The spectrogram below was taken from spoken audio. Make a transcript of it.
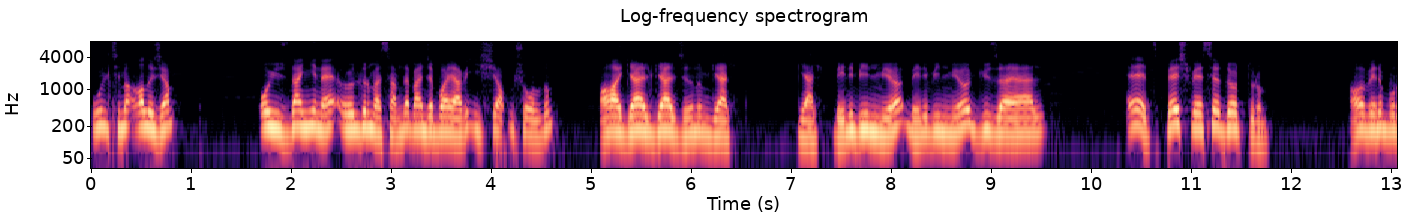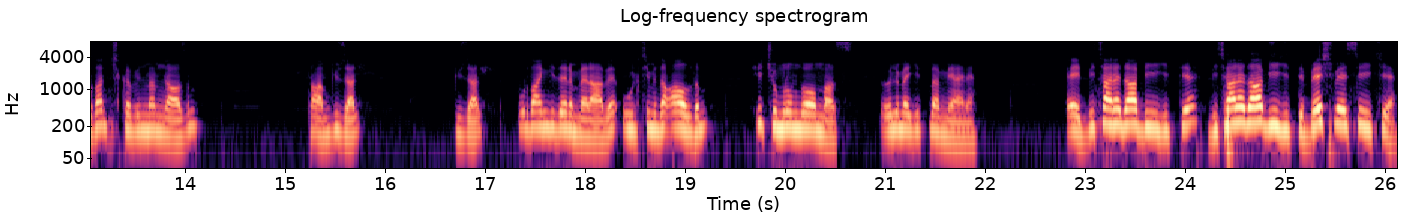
ultimi alacağım. O yüzden yine öldürmesem de bence bayağı bir iş yapmış oldum. Aa gel gel canım gel. Gel. Beni bilmiyor. Beni bilmiyor. Güzel. Evet 5 vs 4 durum. Ama benim buradan çıkabilmem lazım. Tamam güzel. Güzel. Buradan giderim ben abi. Ultimi de aldım. Hiç umurumda olmaz. Ölüme gitmem yani. Evet bir tane daha B gitti. Bir tane daha B gitti. 5 vs 2.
